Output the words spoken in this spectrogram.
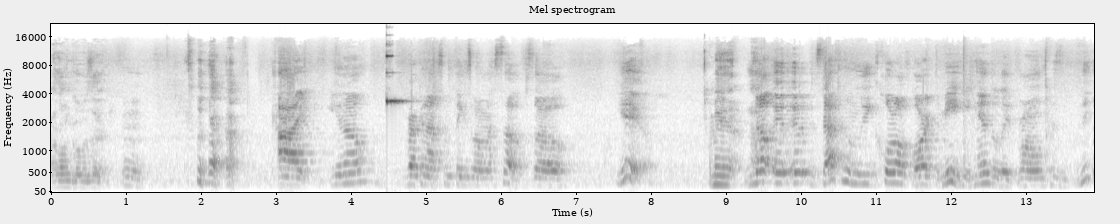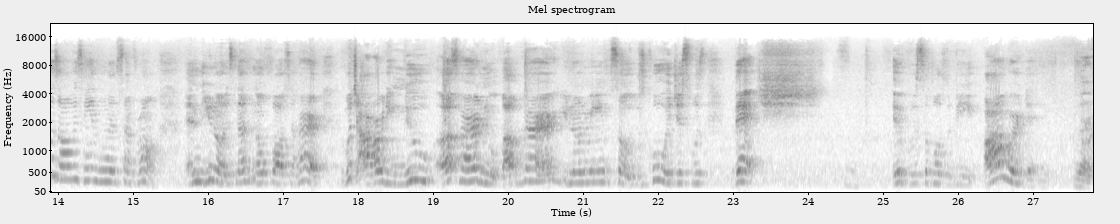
How long ago was that? mm, I, you know, recognized some things about myself. So yeah. I mean, No, it, it was definitely caught off guard to me. He handled it wrong because niggas always handling stuff wrong. And, you know, it's not no fault to her, which I already knew of her, knew about her, you know what I mean? So it was cool. It just was that sh- it was supposed to be our day right.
